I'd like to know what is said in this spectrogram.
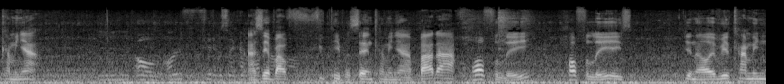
coming out Mhm. Oh, only 50% I say about 50% coming out. But uh, hopefully, hopefully, it's, you know, it will come in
